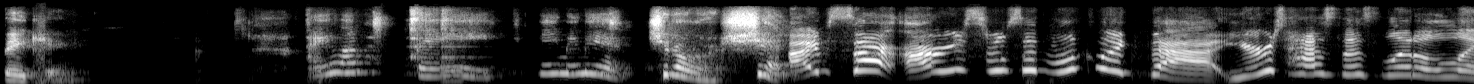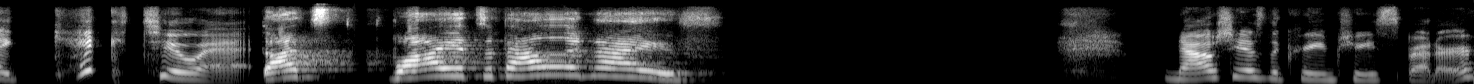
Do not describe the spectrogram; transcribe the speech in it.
Baking. I want to bake. Me, me, me. She don't know shit. I'm sorry. Ours doesn't look like that. Yours has this little like kick to it. That's why it's a palette knife. Now she has the cream cheese spreader.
